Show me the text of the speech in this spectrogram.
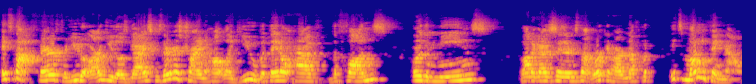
it's not fair for you to argue those guys because they're just trying to hunt like you, but they don't have the funds or the means. A lot of guys say they're just not working hard enough, but it's money thing now.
